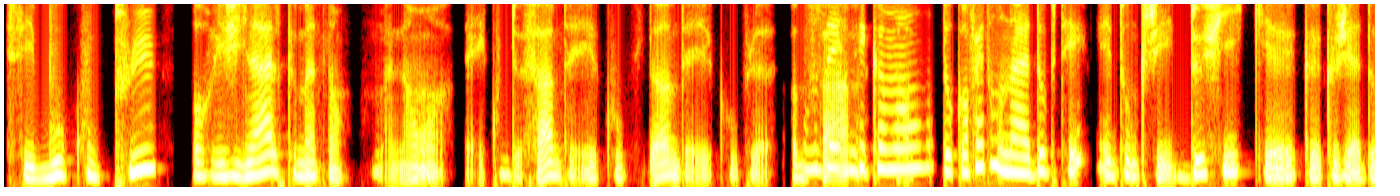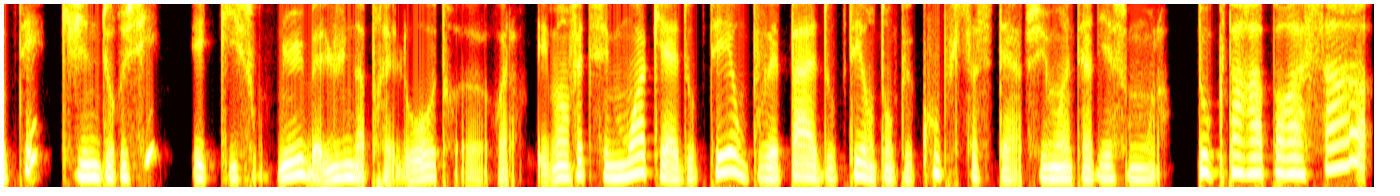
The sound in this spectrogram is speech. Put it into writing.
C'est beaucoup plus original que maintenant. Maintenant, t'as des couples de femmes, t'as des couples d'hommes, t'as des couples hommes-femmes. Vous avez fait comment Donc en fait, on a adopté. Et donc j'ai deux filles que, que, j'ai adoptées, qui viennent de Russie et qui sont venues ben, l'une après l'autre. Euh, voilà. Et ben en fait, c'est moi qui ai adopté. On pouvait pas adopter en tant que couple. Ça, c'était absolument interdit à ce moment-là. Donc par rapport à ça,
